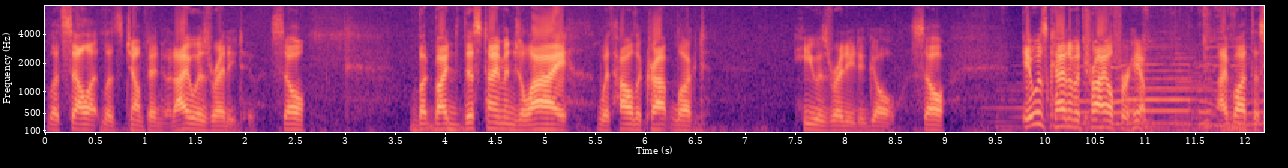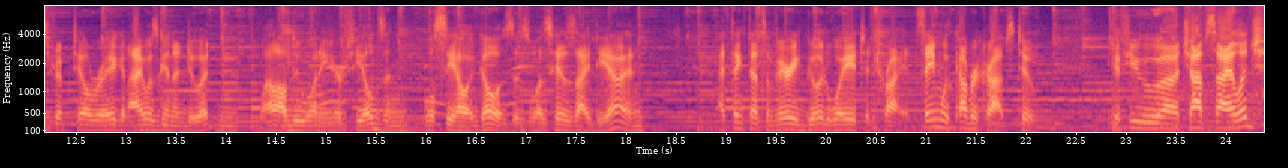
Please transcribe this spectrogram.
let's sell it, let's jump into it. I was ready to. So, but by this time in July, with how the crop looked, he was ready to go. So it was kind of a trial for him. I bought the strip till rig and I was gonna do it and well, I'll do one of your fields and we'll see how it goes, This was his idea. And I think that's a very good way to try it. Same with cover crops too. If you uh, chop silage,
